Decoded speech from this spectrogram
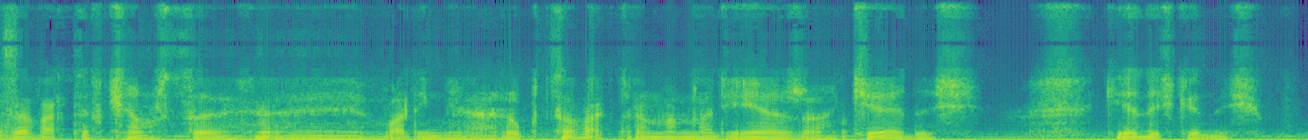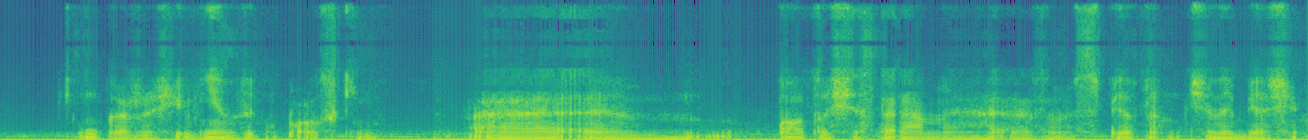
zawarte w książce Władimira Rubcowa, która mam nadzieję, że kiedyś, kiedyś, kiedyś ukaże się w języku polskim. O to się staramy razem z Piotrem Cielebiasiem.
